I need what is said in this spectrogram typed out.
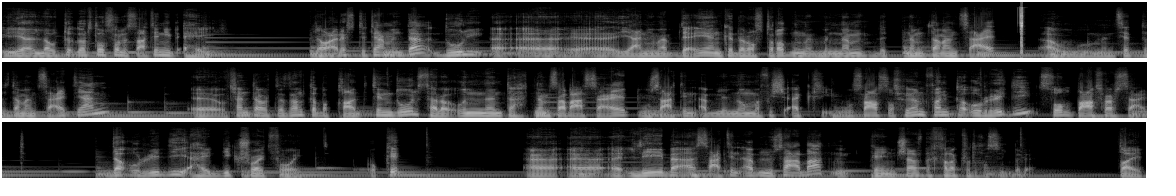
لو تقدر توصل لساعتين يبقى هايل. لو عرفت تعمل ده دول يعني مبدئيا كده لو افترضنا بننام بتنام 8 ساعات أو من 6 ل 8 ساعات يعني فأنت لو التزمت بالقاعدتين دول فلو قلنا أنت هتنام سبع ساعات وساعتين قبل النوم مفيش أكل وساعة صحيان فأنت already صمت 10 ساعات. ده already هيديك شوية فوائد. okay؟ آه آه آه ليه بقى ساعتين قبل وساعة بعد؟ تاني مش عايز أدخلك في تفاصيل دلوقتي. طيب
